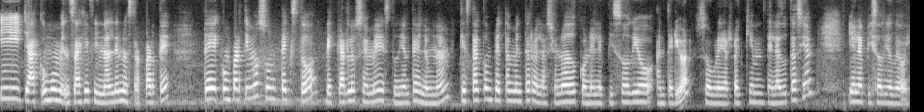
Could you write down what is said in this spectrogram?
Y ya como mensaje final de nuestra parte, te compartimos un texto de Carlos M., estudiante de la UNAM, que está completamente relacionado con el episodio anterior sobre Requiem de la Educación y el episodio de hoy,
